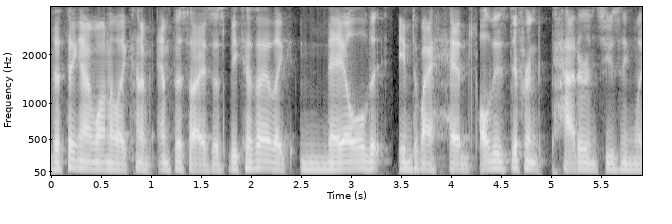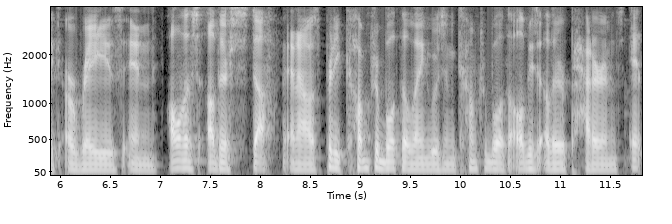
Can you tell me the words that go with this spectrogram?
the thing I want to like kind of emphasize is because I like nailed into my head all these different patterns using like arrays and all this other stuff, and I was pretty comfortable with the language and comfortable with all these other patterns. It,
